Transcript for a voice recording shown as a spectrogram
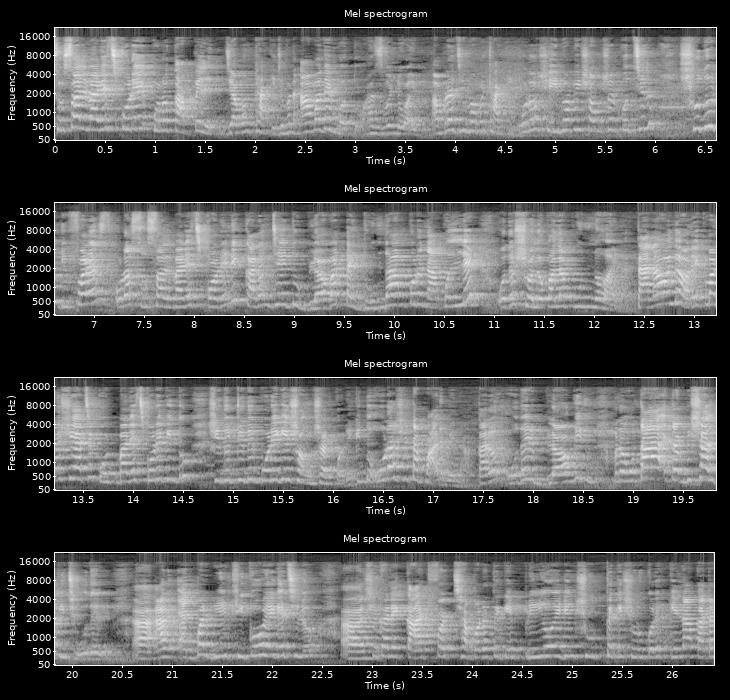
সোশ্যাল ম্যারেজ করে কোনো কাপেল যেমন থাকে, যেমন আমাদের মতো হাজব্যান্ড ওয়াইফ আমরা যেভাবে থাকি, ওরাও সেইভাবেই সংসার করছিল। শুধু ডিফারেন্স ওরা সোশ্যাল ম্যারেজ করেনি, কারণ যেহেতু ব্লগার তাই ধুমধাম করে না করলে ওদের ষোলোকলা পূর্ণ হয় না। তা না হলে অনেক মানুষই আছে কোর্ট ম্যারেজ করে, কিন্তু সিঁদুর টিঁদুর পরে গিয়ে সংসার করে, কিন্তু ওরা সেটা পারবে না। কারণ ওদের ব্লগিং মানে ওটা একটা বিশাল কিছু ওদের আর একবার বিয়ে ঠিকও হয়ে গেছিল সেখানে কাঠ ফাট ছাপানো থেকে প্রি ওয়েডিং শ্যুট থেকে শুরু করে কেনাকাটা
